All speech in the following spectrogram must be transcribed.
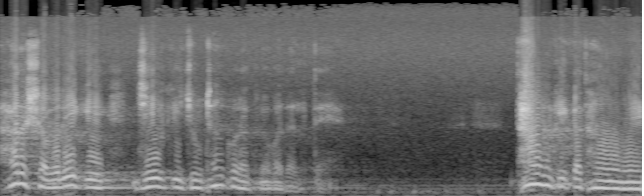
हर शबरी की जीव की जूठन को रथ में बदलते हैं। धर्म की कथाओं में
